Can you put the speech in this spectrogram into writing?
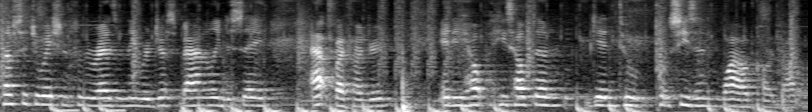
tough situation for the Reds when they were just battling to stay at 500, and he helped. He's helped them get into postseason wild card battle.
